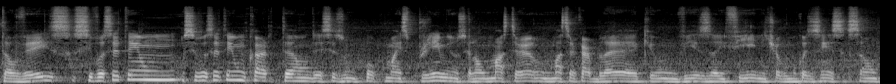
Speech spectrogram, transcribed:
talvez. Se você tem um, se você tem um cartão desses um pouco mais premium, sei lá, um Master, um Mastercard Black, um Visa Infinity, alguma coisa assim, esses que são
